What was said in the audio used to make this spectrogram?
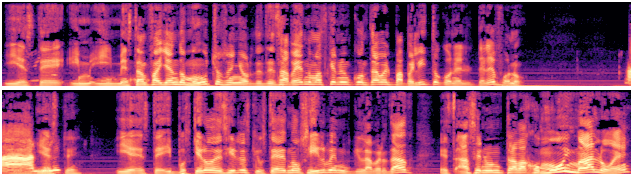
Y este, y, y me están fallando mucho, señor. Desde esa vez, nomás que no encontraba el papelito con el teléfono. Ah, y este, y este, y pues quiero decirles que ustedes no sirven, la verdad, es- hacen un trabajo muy malo, ¿eh?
